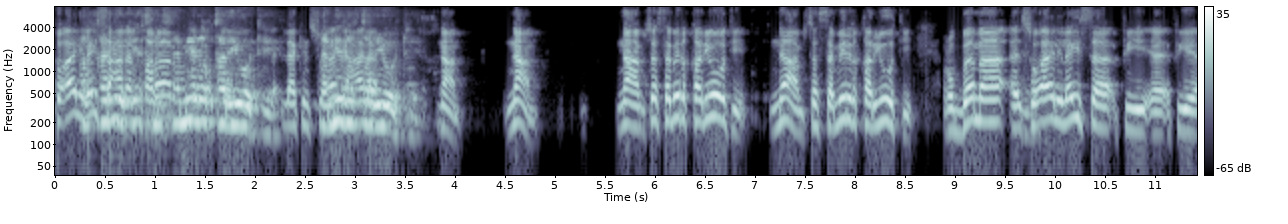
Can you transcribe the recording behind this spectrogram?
سؤالي ليس على القرار. سمير القريوتي. لكن سؤالي سمير القريوتي. على... نعم نعم. نعم أستاذ سمير القريوتي. نعم أستاذ سمير القريوتي. ربما سؤالي ليس في في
